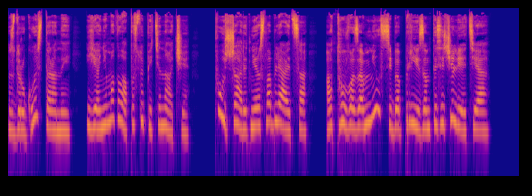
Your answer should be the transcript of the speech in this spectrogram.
С другой стороны, я не могла поступить иначе. Пусть жарит, не расслабляется, а то возомнил себя призом тысячелетия.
